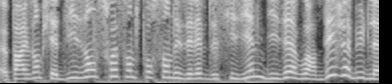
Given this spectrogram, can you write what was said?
Euh, par exemple, il y a 10 ans, 60% des élèves de 6e disaient avoir déjà bu de l'alcool,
